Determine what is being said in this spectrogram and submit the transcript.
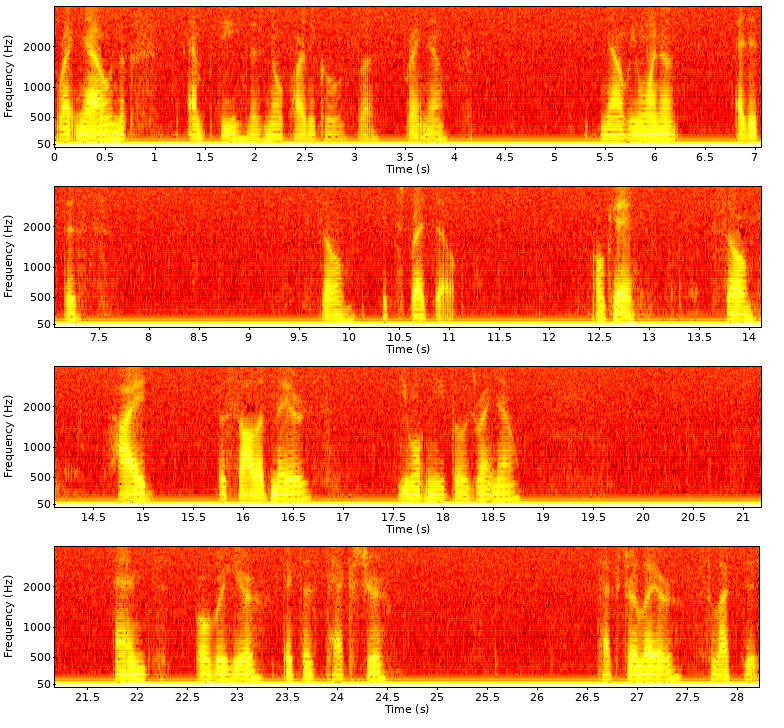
right now looks empty. There's no particles left right now. Now we want to edit this so it spreads out. Okay, so hide the solid layers. You won't need those right now. And over here it says texture. Texture layer, select it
